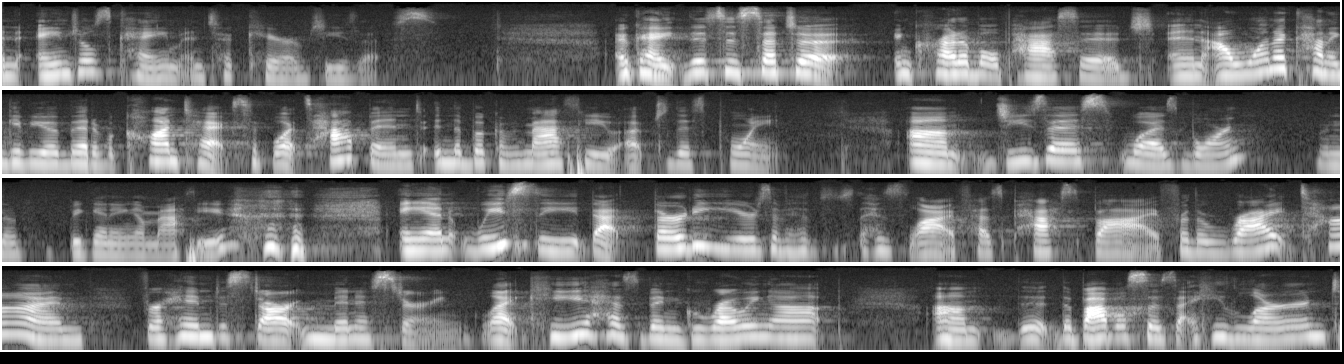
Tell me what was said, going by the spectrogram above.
and angels came and took care of Jesus. Okay, this is such an incredible passage, and I want to kind of give you a bit of a context of what's happened in the book of Matthew up to this point. Um, Jesus was born in the beginning of Matthew, and we see that 30 years of his, his life has passed by for the right time for him to start ministering. Like he has been growing up um, the, the Bible says that he learned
